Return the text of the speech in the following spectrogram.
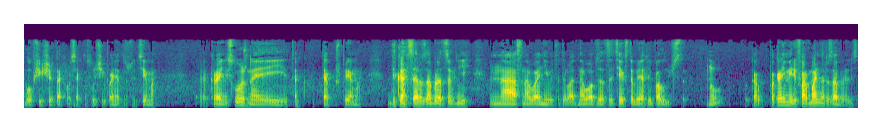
В общих чертах, во всяком случае, понятно, что тема э, крайне сложная и так так уж прямо до конца разобраться в ней на основании вот этого одного абзаца текста вряд ли получится. Ну, как, по крайней мере, формально разобрались.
